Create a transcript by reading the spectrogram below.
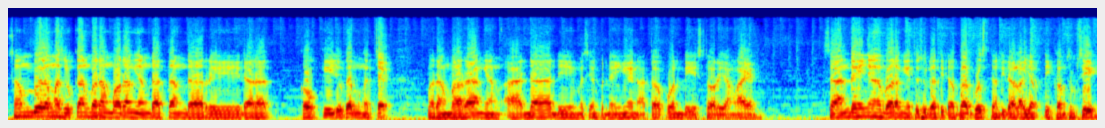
Sambil masukkan barang-barang yang datang dari darat, Koki juga mengecek barang-barang yang ada di mesin pendingin ataupun di store yang lain. Seandainya barang itu sudah tidak bagus dan tidak layak dikonsumsi,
